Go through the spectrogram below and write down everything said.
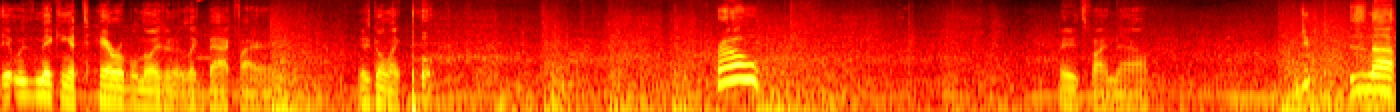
it was making a terrible noise when it was like backfiring. It was going like poof. Bro! Maybe it's fine now. Would you this is not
